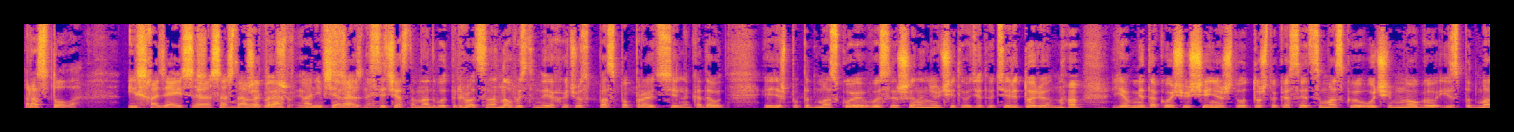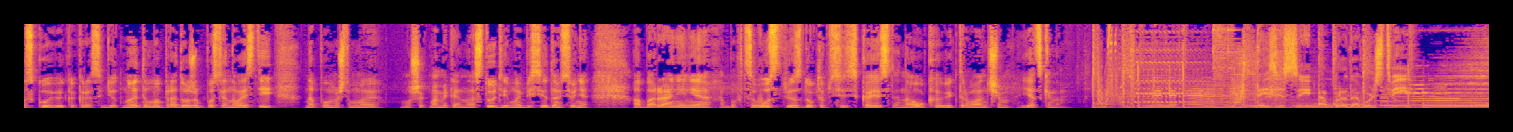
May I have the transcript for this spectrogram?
Ростова исходя из э, состава Маша, трав, они все сейчас, разные. Сейчас нам надо будет прерваться на новости, но я хочу вас поправить сильно. Когда вот едешь по Подмосковью, вы совершенно не учитываете эту территорию, но я, у меня такое ощущение, что то, что касается Москвы, очень много из Подмосковья как раз идет. Но это мы продолжим после новостей. Напомню, что мы, Мушек Мамикан на студии, мы беседуем сегодня о баранине, об овцеводстве с доктором сельскохозяйственных наук Виктором Ивановичем Яцкиным. Тезисы о продовольствии.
